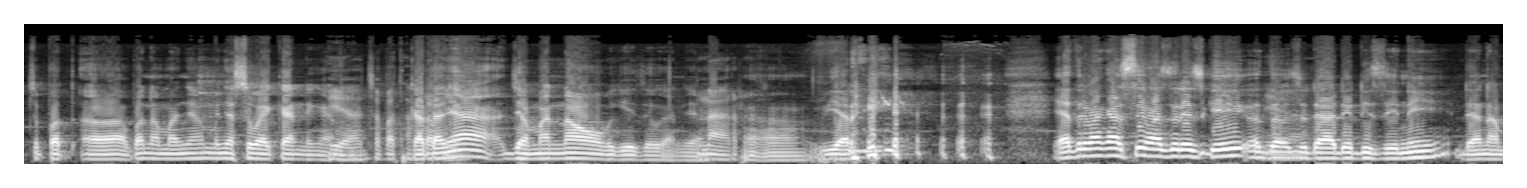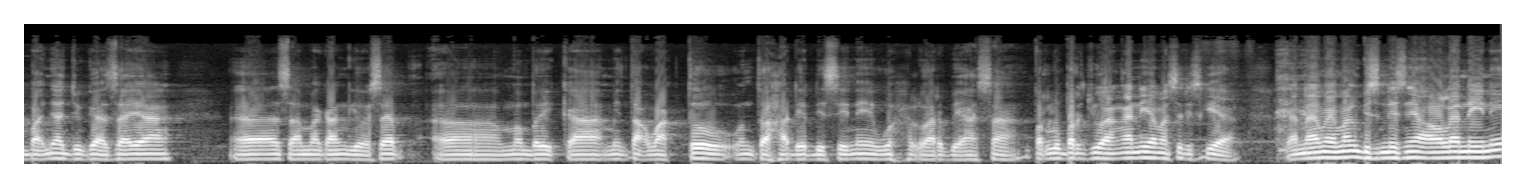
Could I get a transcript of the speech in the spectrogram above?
cepat eh, apa namanya menyesuaikan dengan. Iya, cepat Katanya zaman now begitu kan ya. Benar. Heeh, biar Ya terima kasih Mas Rizky untuk Iya. sudah hadir di sini dan nampaknya juga saya eh, sama Kang Yosep eh, memberikan minta waktu untuk hadir di sini. Wah luar biasa. Perlu perjuangan ya Mas Rizky ya. Karena memang bisnisnya online ini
